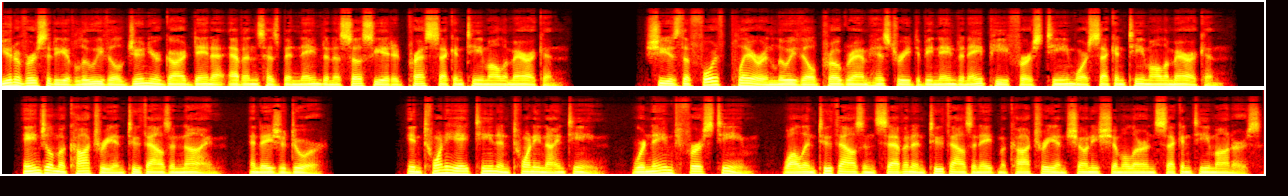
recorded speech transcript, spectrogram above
University of Louisville junior guard Dana Evans has been named an Associated Press Second Team All American. She is the fourth player in Louisville program history to be named an AP First Team or Second Team All American. Angel McCoughtry in 2009, and Asia Durr. In 2018 and 2019, were named First Team, while in 2007 and 2008 McCoughtry and Shoni Schimmel earned Second Team honors.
